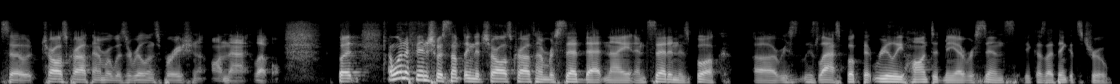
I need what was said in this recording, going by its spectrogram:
So Charles Krauthammer was a real inspiration on that level. But I want to finish with something that Charles Krauthammer said that night and said in his book, uh, his last book, that really haunted me ever since because I think it's true.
